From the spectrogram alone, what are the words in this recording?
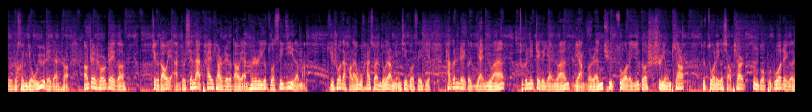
就是很犹豫这件事儿。然后这时候这个这个导演就是现在拍片的这个导演，他是一个做 CG 的嘛，据说在好莱坞还算有点名气做 CG。他跟这个演员就跟这这个演员两个人去做了一个试映片儿，就做了一个小片儿，动作捕捉。这个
